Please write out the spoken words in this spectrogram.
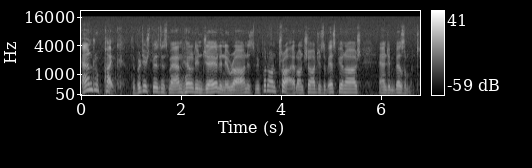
Andrew Pike, the British businessman held in jail in Iran, is to be put on trial on charges of espionage and embezzlement.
